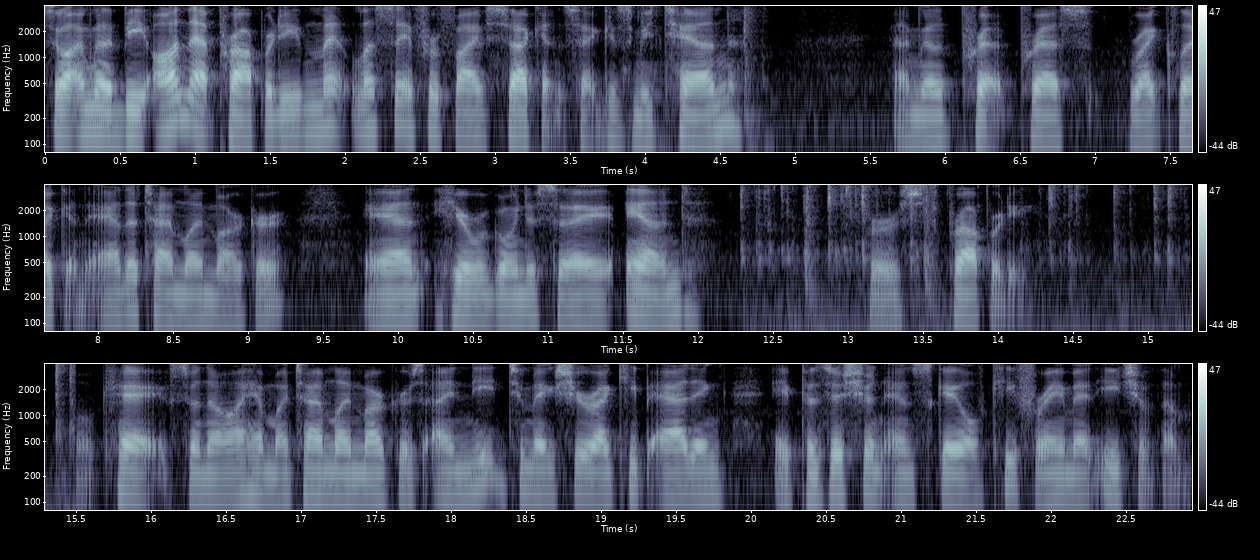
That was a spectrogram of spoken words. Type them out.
So I'm going to be on that property, let's say for five seconds. That gives me 10. I'm going to pre press right click and add a timeline marker. And here we're going to say end first property. Okay, so now I have my timeline markers. I need to make sure I keep adding a position and scale keyframe at each of them.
